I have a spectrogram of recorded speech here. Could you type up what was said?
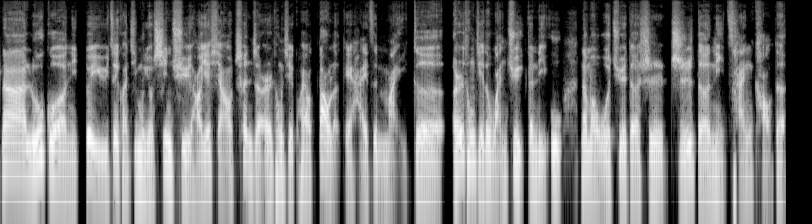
那如果你对于这款积木有兴趣，好，也想要趁着儿童节快要到了，给孩子买一个儿童节的玩具跟礼物，那么我觉得是值得你参考的。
